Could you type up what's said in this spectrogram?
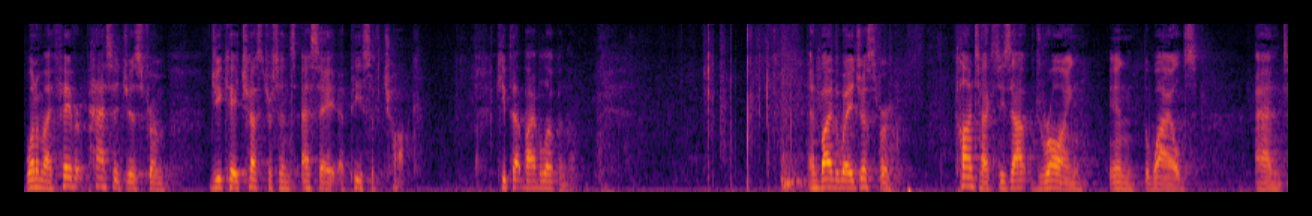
one of my favorite passages from G.K. Chesterton's essay, A Piece of Chalk. Keep that Bible open, though. And by the way, just for context, he's out drawing in the wilds and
